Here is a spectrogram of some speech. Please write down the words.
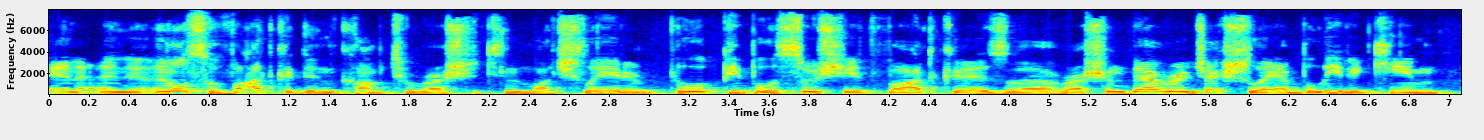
and, and also vodka didn't come to Russia till much later. People associate vodka as a Russian beverage. Actually, I believe it came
